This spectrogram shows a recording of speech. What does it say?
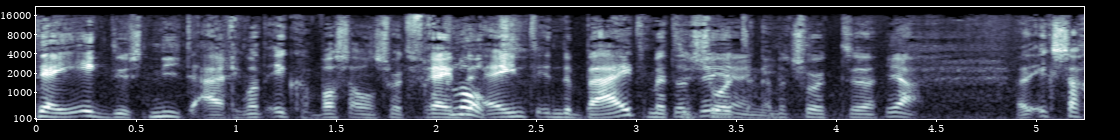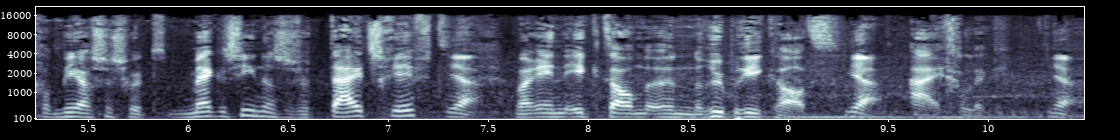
deed ik dus niet eigenlijk. Want ik was al een soort vreemde Klopt. eend in de bijt. Met Dat een soort, met een soort eh, Ja, ik zag het meer als een soort magazine, als een soort tijdschrift. ja, Waarin ik dan een rubriek had, ja, eigenlijk. ja.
